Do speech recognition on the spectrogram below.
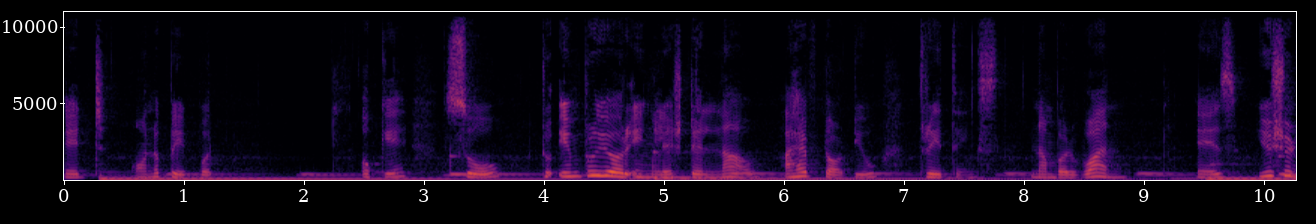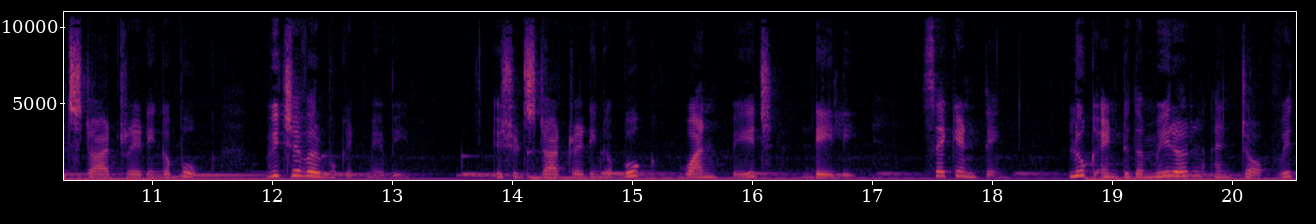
it on a paper. Okay? So to improve your English till now, I have taught you three things. Number one is you should start reading a book, whichever book it may be. You should start reading a book one page daily. Second thing, look into the mirror and talk with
